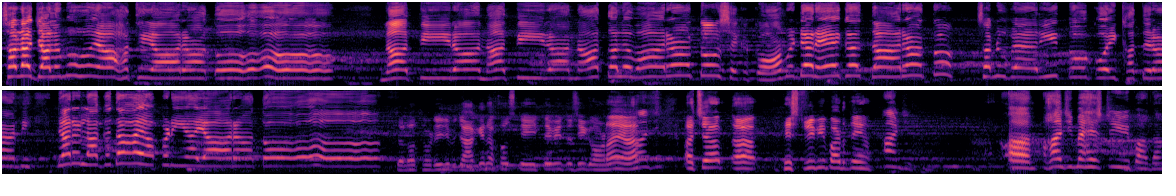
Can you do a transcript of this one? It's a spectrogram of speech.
ਸਾਡਾ ਜਨਮ ਹੋਇਆ ਹਥਿਆਰਾਂ ਤੋਂ। ਨਾ ਤੀਰਾ ਨਾ ਤੀਰਾ ਨਾ ਤਲਵਾਰਾਂ ਤੋਂ। ਸਿੱਖ ਕੌਮ ਡਰੇ ਗੱਦਾਰਾਂ ਤੋਂ। ਸਾਨੂੰ ਵੈਰੀ ਤੋਂ ਕੋਈ ਖਤਰਾ ਨਹੀਂ। ਡਰ ਲੱਗਦਾ ਆਪਣੀਆਂ ਯਾਰਾਂ ਤੋਂ। ਚਲੋ ਥੋੜੀ ਜਿਹੀ ਬਚਾ ਕੇ ਰੱਖੋ। ਸਟੇਜ ਤੇ ਵੀ ਤੁਸੀਂ ਗਾਉਣਾ ਆ। ਹਾਂਜੀ। ਅੱਛਾ ਹਿਸਟਰੀ ਵੀ ਪੜ੍ਹਦੇ ਆ। ਹਾਂਜੀ। ਹਾਂਜੀ ਮੈਂ ਹਿਸਟਰੀ ਵੀ ਪੜ੍ਹਦਾ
